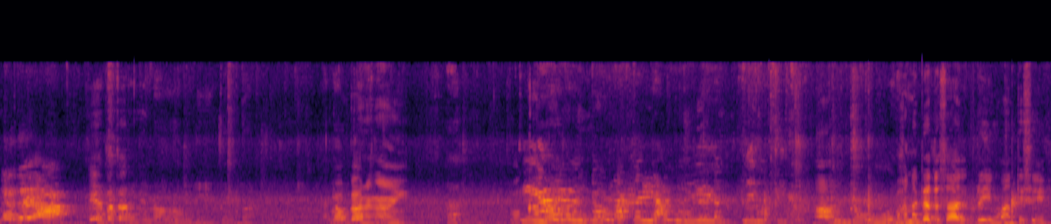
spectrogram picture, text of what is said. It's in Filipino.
Dede ah! Ayan, ba't ano yun ang iikot ba? Huwag ka na nga eh. Ha? Huwag ka na eh. Ha? Baka nagdadasal. Praying mantis eh.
